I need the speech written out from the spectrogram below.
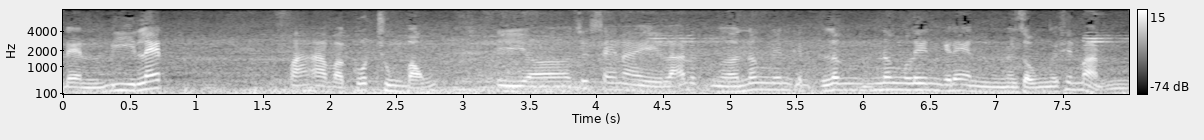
đèn bi led pha và cốt trung bóng. Thì uh, chiếc xe này đã được uh, nâng lên cái, nâng nâng lên cái đèn giống cái phiên bản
